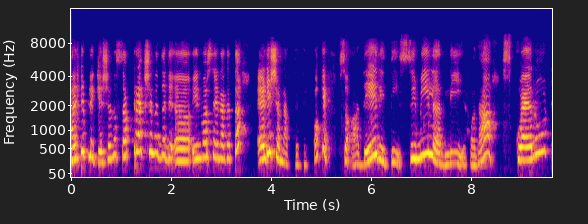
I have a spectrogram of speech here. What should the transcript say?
multiplication subtraction inverse ಏನಾಗತ್ತ? ಎಡಿಷನ್ ಆಗ್ತೈತಿ. ಓಕೆ ಸೊ ಅದೇ ರೀತಿ ಸಿಮಿಲರ್ಲಿ ಹೌದಾ? Square root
